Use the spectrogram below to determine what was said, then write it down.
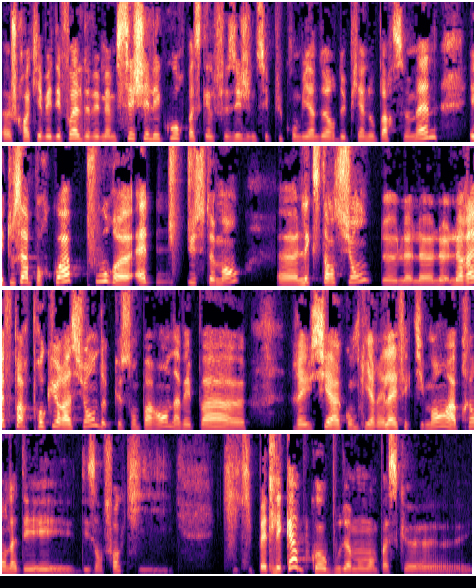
euh, je crois qu'il y avait des fois, elle devait même sécher les cours parce qu'elle faisait je ne sais plus combien d'heures de piano par semaine. Et tout ça pourquoi? Pour être justement l'extension, de, le, rêve par procuration que son parent n'avait pas réussi à accomplir. Et là, effectivement, après, on a des, des enfants qui, qui, qui, pètent les câbles quoi au bout d'un moment parce que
